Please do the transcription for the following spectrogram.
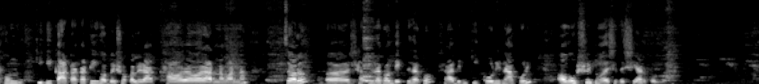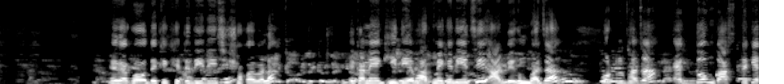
এখন কি কি কাটাকাটি হবে, সকালে খাওয়া দাওয়া রান্না বান্না চলো সাথে থাকো, দেখতে থাকো, সারাদিন কি করি, না করি, অবশ্যই তোমাদের সাথে শেয়ার করব। এই দেখো, দেখে খেতে দিয়ে দিয়েছি সকালবেলা। এখানে ঘি দিয়ে ভাত মেখে দিয়েছি, আর বেগুন ভাজা পটল ভাজা একদম গাছ থেকে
